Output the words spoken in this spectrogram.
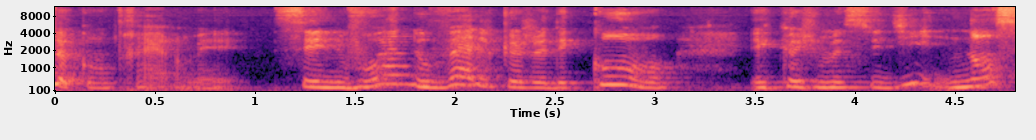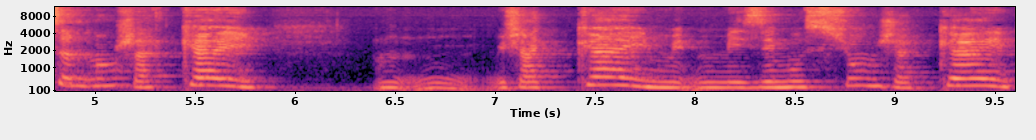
le contraire, mais c'est une voie nouvelle que je découvre et que je me suis dit, non seulement j'accueille j'accueille mes émotions, j'accueille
